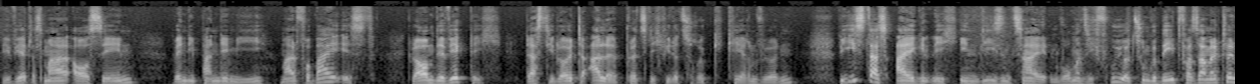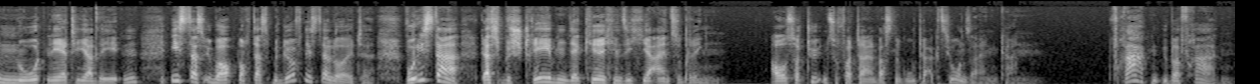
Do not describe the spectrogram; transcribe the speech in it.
Wie wird es mal aussehen, wenn die Pandemie mal vorbei ist? Glauben wir wirklich, dass die Leute alle plötzlich wieder zurückkehren würden? Wie ist das eigentlich in diesen Zeiten, wo man sich früher zum Gebet versammelte? Not lehrte ja beten. Ist das überhaupt noch das Bedürfnis der Leute? Wo ist da das Bestreben der Kirchen, sich hier einzubringen? Außer Tüten zu verteilen, was eine gute Aktion sein kann. Fragen über Fragen.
